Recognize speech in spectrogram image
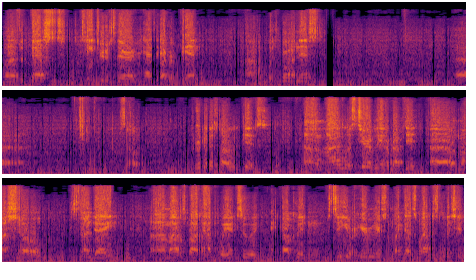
One of the best teachers there has ever been uh, with growing this. Uh, so we're going to start with this. Um, I was terribly interrupted uh, on my show Sunday. Um, I was about halfway into it, and y'all couldn't see or hear me or something like that, so I had to switch it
